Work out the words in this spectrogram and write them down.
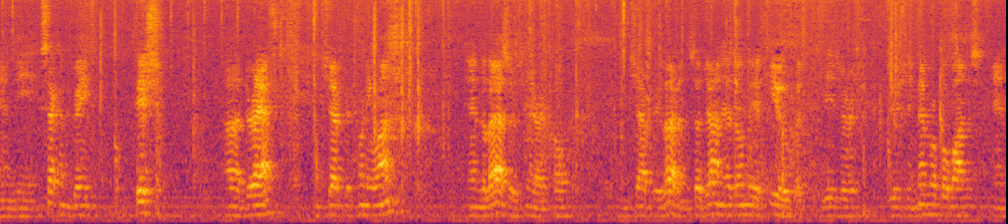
and the second great fish uh, draft in chapter 21, and the Lazarus miracle in chapter 11. So John has only a few, but these are usually memorable ones, and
